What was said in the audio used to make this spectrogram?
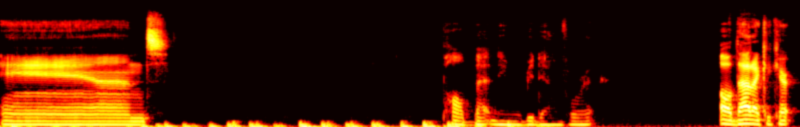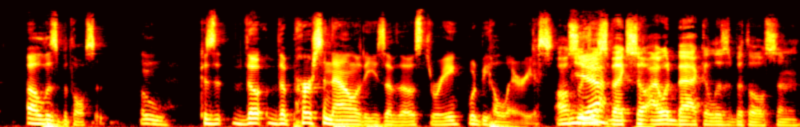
and Paul Bettany would be down for it. oh, that I could care. Elizabeth Olsen, Oh, because the the personalities of those three would be hilarious. Also, Yeah. just back. So I would back Elizabeth Olsen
